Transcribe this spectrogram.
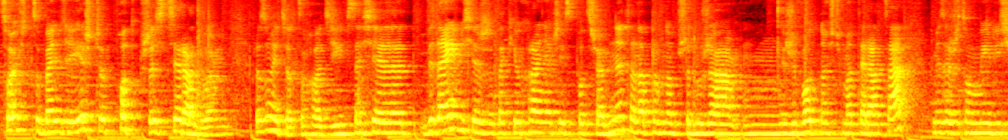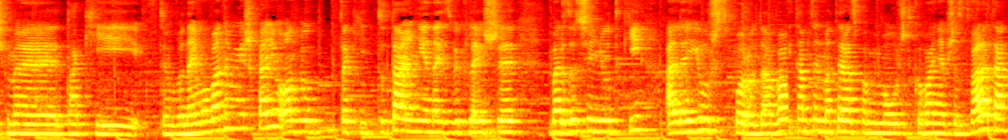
coś, co będzie jeszcze pod prześcieradłem. Rozumiecie o co chodzi? W sensie, wydaje mi się, że taki ochraniacz jest potrzebny, to na pewno przedłuża mm, żywotność materaca. My zresztą mieliśmy taki w tym wynajmowanym mieszkaniu, on był taki totalnie najzwyklejszy, bardzo cieniutki, ale już sporo dawał. I tamten materac pomimo użytkowania przez dwa lata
